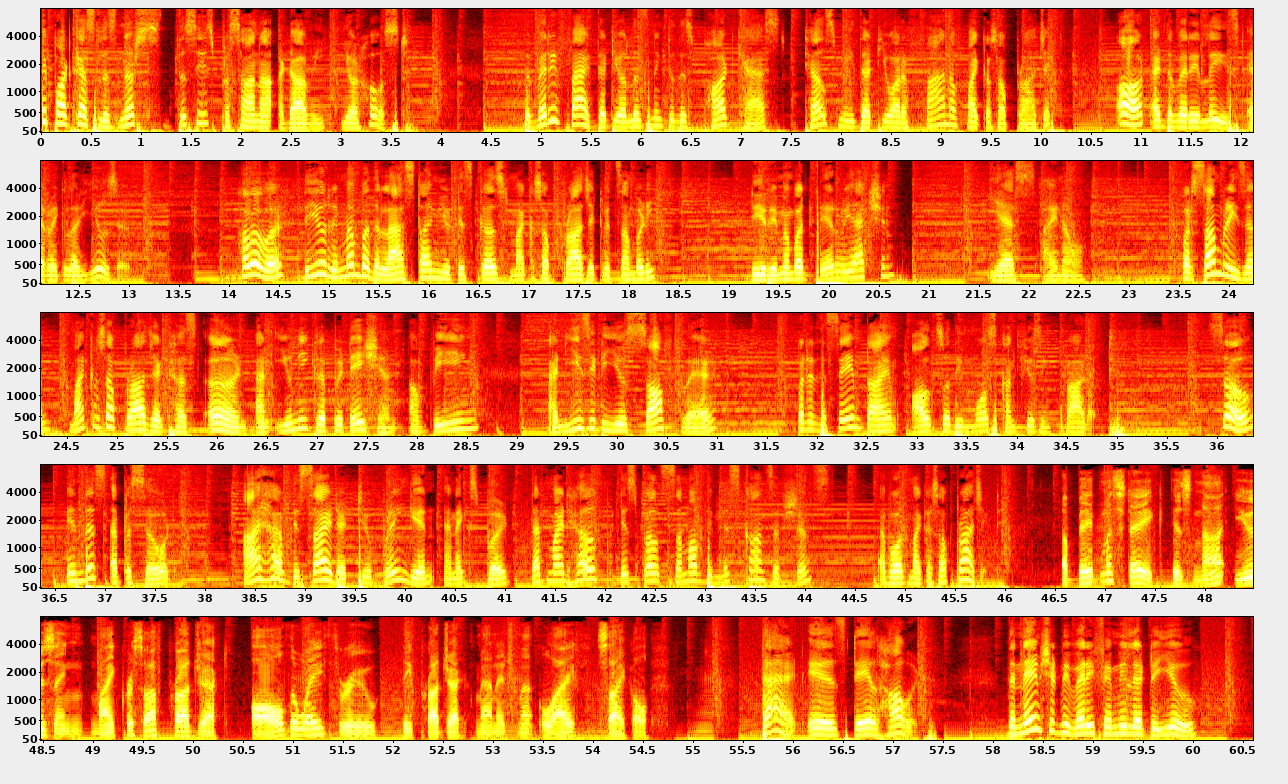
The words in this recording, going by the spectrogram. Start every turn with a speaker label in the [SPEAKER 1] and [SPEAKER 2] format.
[SPEAKER 1] Hey, podcast listeners, this is Prasanna Adavi, your host. The very fact that you're listening to this podcast tells me that you are a fan of Microsoft Project or, at the very least, a regular user. However, do you remember the last time you discussed Microsoft Project with somebody? Do you remember their reaction? Yes, I know. For some reason, Microsoft Project has earned an unique reputation of being an easy to use software, but at the same time, also the most confusing product. So, in this episode, I have decided to bring in an expert that might help dispel some of the misconceptions about Microsoft Project.
[SPEAKER 2] A big mistake is not using Microsoft Project all the way through the project management life cycle.
[SPEAKER 1] That is Dale Howard. The name should be very familiar to you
